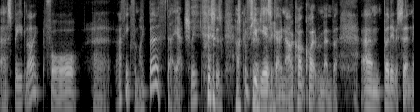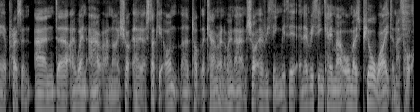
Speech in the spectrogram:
a speed light for uh, I think for my birthday actually. this was a few birthday. years ago now. I can't quite remember, um, but it was certainly a present. And uh, I went out and I shot. Uh, I stuck it on uh, top of the camera and I went out and shot everything with it, and everything came out almost pure white. And I thought,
